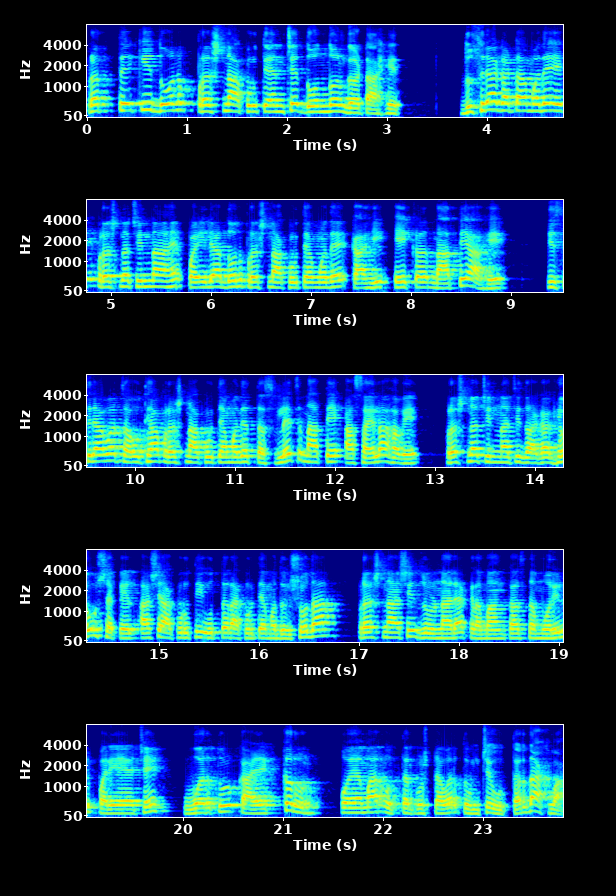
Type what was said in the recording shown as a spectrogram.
प्रत्येकी दोन प्रश्न आकृत्यांचे दोन दोन गट आहेत. दुसऱ्या गटामध्ये एक प्रश्नचिन्ह आहे. पहिल्या दोन प्रश्न आकृत्यामध्ये काही एक नाते आहे. तिसऱ्या व चौथ्या प्रश्न आकृत्यामध्ये तसलेच नाते असायला हवे. प्रश्नचिन्हाची जागा घेऊ शकेल अशी आकृती उत्तर आकृत्यामधून शोधा. प्रश्नाशी जुळणाऱ्या क्रमांकासमोरील पर्यायाचे वर्तुळ काळे करून ओएमआर उत्तर पृष्ठावर तुमचे उत्तर दाखवा.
